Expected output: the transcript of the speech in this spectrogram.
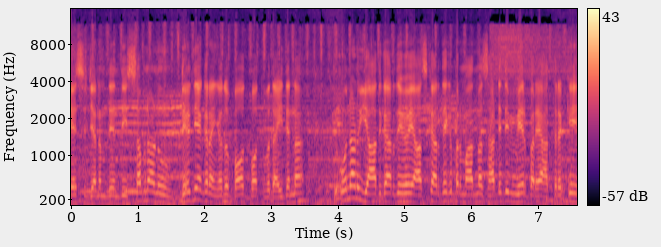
ਇਸ ਜਨਮ ਦਿਨ ਦੀ ਸਭਨਾਂ ਨੂੰ ਦਿਲ ਦੀਆਂ ਗਹਿਰਾਈਆਂ ਤੋਂ ਬਹੁਤ ਬਹੁਤ ਵਧਾਈ ਦਿੰਦਾ। ਤੇ ਉਹਨਾਂ ਨੂੰ ਯਾਦ ਕਰਦੇ ਹੋਏ ਆਸ ਕਰਦੇ ਕਿ ਪਰਮਾਤਮਾ ਸਾਡੇ ਤੇ ਵੀ ਮਿਹਰ ਭਰਿਆ ਹੱਥ ਰੱਖੇ,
